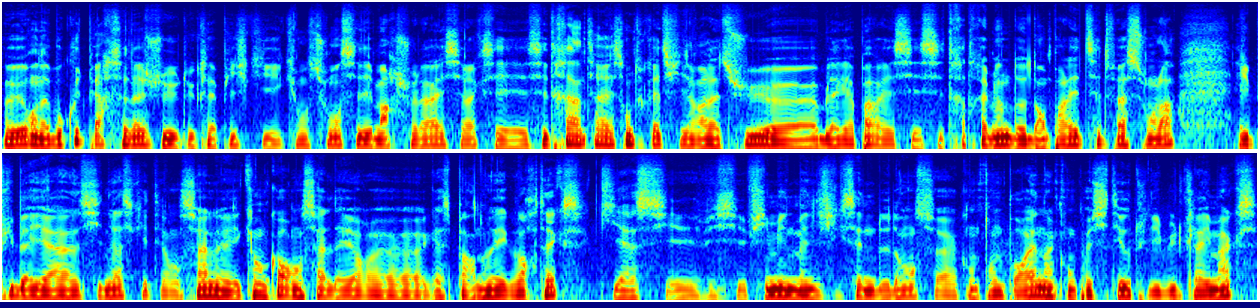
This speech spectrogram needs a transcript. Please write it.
Oui, on a beaucoup de personnages de, de Clapiche qui, qui ont souvent ces démarches-là, et c'est vrai que c'est, très intéressant en tout cas de finir là-dessus, euh, blague à part, et c'est, très très bien de- d'en parler de cette façon-là. Et puis, bah, il y a un cinéaste qui était en salle et qui est encore en salle d'ailleurs, Gaspard Noé avec Vortex, qui a filmé une magnifique scène de danse euh, contemporaine hein, qu'on peut citer au tout début de Climax.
